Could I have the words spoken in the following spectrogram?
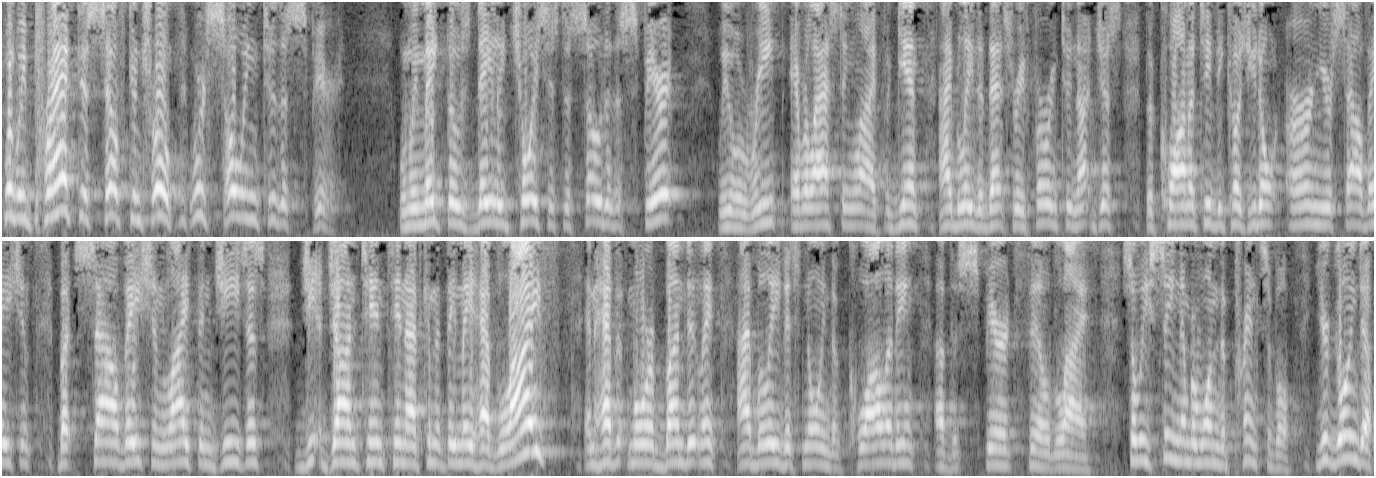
when we practice self control, we're sowing to the Spirit. When we make those daily choices to sow to the Spirit, we will reap everlasting life. Again, I believe that that's referring to not just the quantity because you don't earn your salvation, but salvation, life in Jesus. John 10 10, I've come that they may have life and have it more abundantly. I believe it's knowing the quality of the spirit filled life. So we see, number one, the principle. You're going to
